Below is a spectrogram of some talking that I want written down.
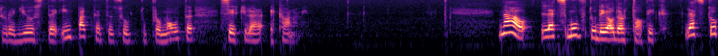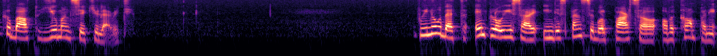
to reduce the impact and to, to promote circular economy. Now, let's move to the other topic, let's talk about human circularity. We know that employees are indispensable parts of, of, a company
